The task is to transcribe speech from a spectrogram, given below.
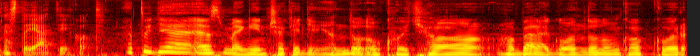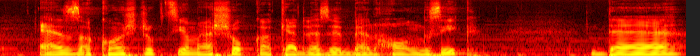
ezt a játékot. Hát ugye ez megint csak egy olyan dolog, hogyha ha belegondolunk, akkor ez a konstrukció már sokkal kedvezőbben hangzik, de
